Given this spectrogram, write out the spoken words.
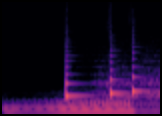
Música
